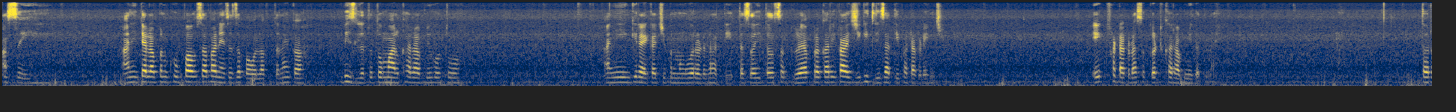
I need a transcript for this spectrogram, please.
असे आणि त्याला पण खूप पावसा पाण्याचं जपावं लागतं नाही का? भिजलं तर तो माल खराब बी होतो. आणि गिरायकाची पण मग वरड राहते. तसं इथं सगळ्या प्रकारे काळजी घेतली जाते फटाकड्यांची. एक फटाकडा सकट खराब निघत नाही. तर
